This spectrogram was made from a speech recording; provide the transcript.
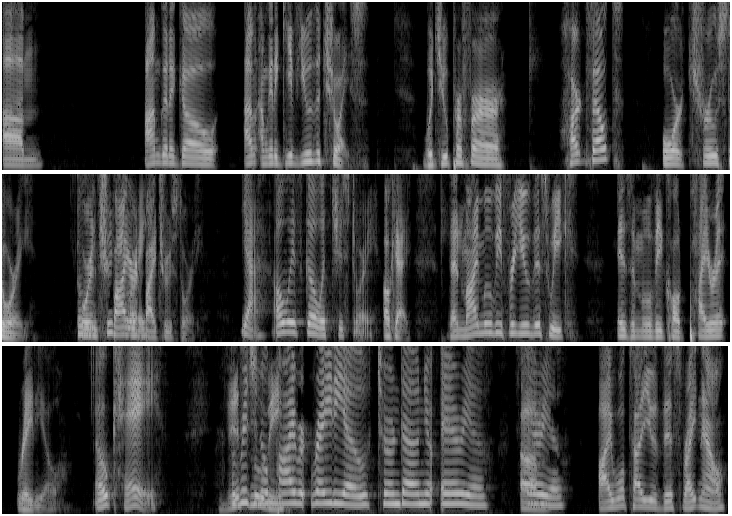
Um, I'm gonna go. I'm, I'm gonna give you the choice. Would you prefer heartfelt or true story, or Ooh, true inspired story. by true story? Yeah, always go with true story. Okay. Then my movie for you this week is a movie called Pirate Radio. Okay. This Original movie, pirate radio. Turn down your area stereo. I will tell you this right now,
